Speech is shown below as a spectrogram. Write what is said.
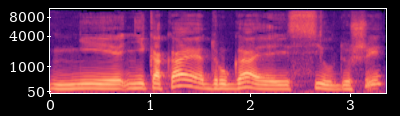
ни, никакая другая из сил души,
